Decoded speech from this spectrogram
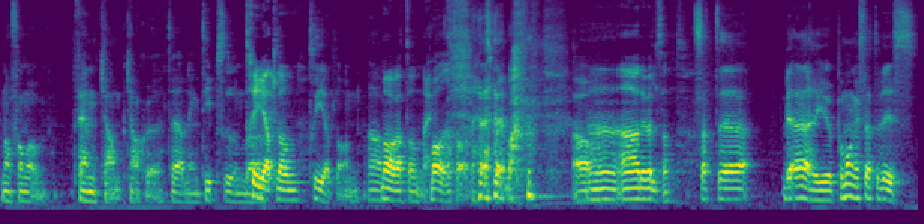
någon form av femkamp kanske, tävling, tipsrunda. Triathlon, Triathlon. Ja. maraton, nej. Maraton. Ja. Eh, ja, det är väldigt sant. Så att eh, det är ju på många sätt och vis,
